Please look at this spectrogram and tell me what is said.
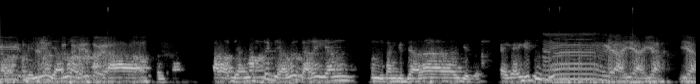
Kalau screening ya lu itu ya. kalau diagnostik ya lu cari yang tunjukkan gejala gitu. Kayak kayak gitu sih. Hmm, iya iya iya iya.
